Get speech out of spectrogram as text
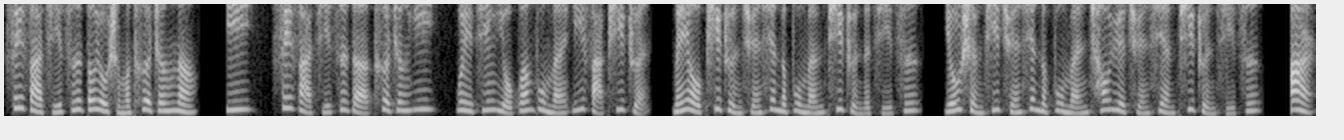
非法集资都有什么特征呢？一、非法集资的特征一、未经有关部门依法批准，没有批准权限的部门批准的集资，有审批权限的部门超越权限批准集资。二、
